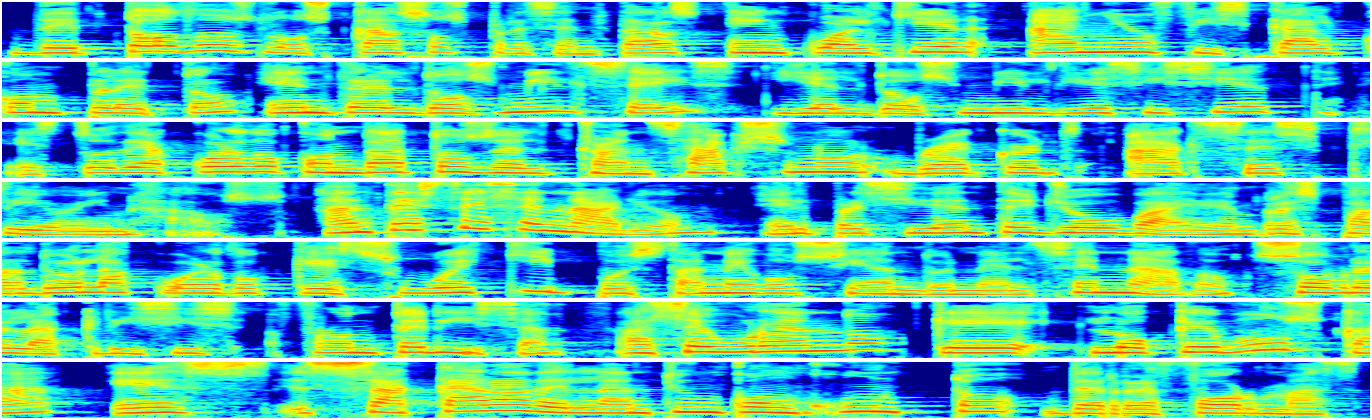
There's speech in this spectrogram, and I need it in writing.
de todos los casos presentados en cualquier año fiscal completo entre el 2006 y el 2017. Esto de acuerdo con datos del Transactional Records Access Clearinghouse. Ante este escenario, el presidente Joe Biden respaldó el acuerdo que su equipo está negociando en el Senado sobre la crisis fronteriza, asegurando que lo que busca es sacar adelante un conjunto de reformas formas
